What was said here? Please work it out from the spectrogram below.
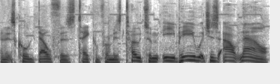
and it's called Delphas, taken from his Totem EP, which is out now.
